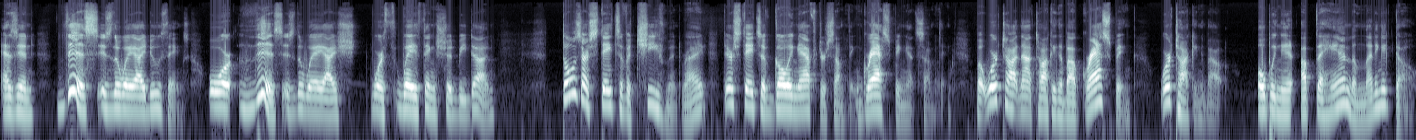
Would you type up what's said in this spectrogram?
As in, this is the way I do things, or this is the way I sh- or th- way things should be done those are states of achievement, right? They're states of going after something, grasping at something. But we're ta- not talking about grasping. We're talking about opening it up the hand and letting it go.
